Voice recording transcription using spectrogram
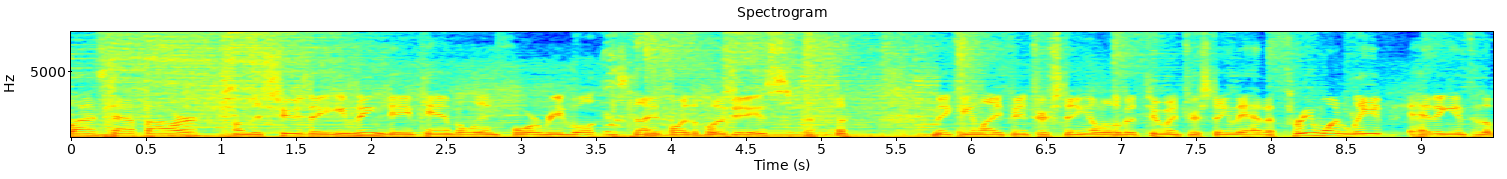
last half hour on this Tuesday evening. Dave Campbell in for Reed Wilkins tonight. Boy, the Blue Jays making life interesting, a little bit too interesting. They had a 3 1 lead heading into the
